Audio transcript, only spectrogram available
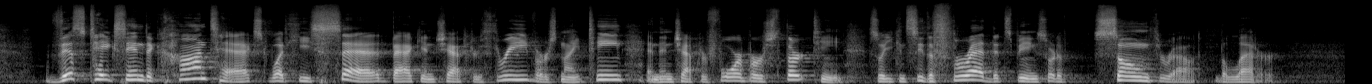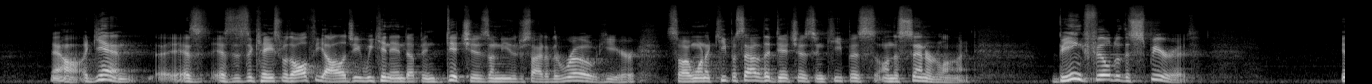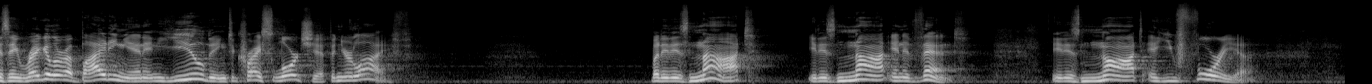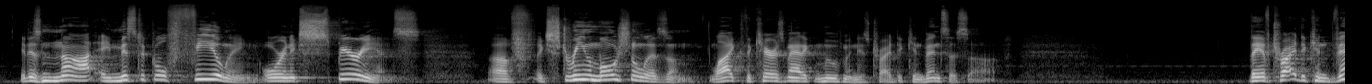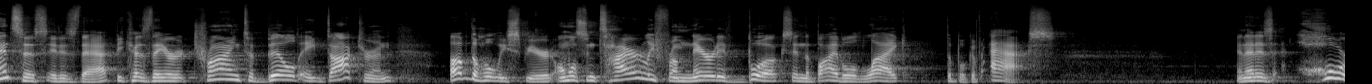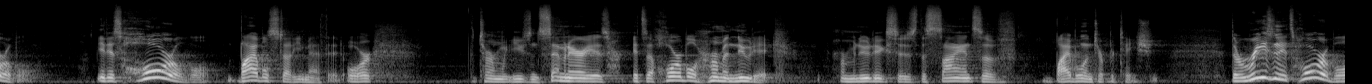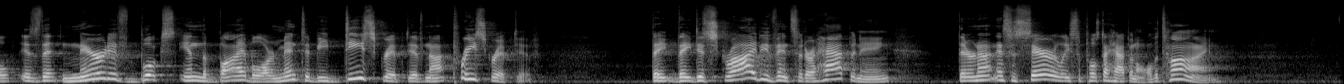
This takes into context what he said back in chapter 3, verse 19, and then chapter 4, verse 13. So you can see the thread that's being sort of sewn throughout the letter. Now, again, as, as is the case with all theology, we can end up in ditches on either side of the road here. So I want to keep us out of the ditches and keep us on the center line. Being filled with the Spirit is a regular abiding in and yielding to Christ's lordship in your life. But it is not, it is not an event. It is not a euphoria. It is not a mystical feeling or an experience of extreme emotionalism like the charismatic movement has tried to convince us of. They have tried to convince us it is that because they are trying to build a doctrine of the Holy Spirit almost entirely from narrative books in the Bible, like the book of Acts. And that is horrible. It is horrible Bible study method, or the term we use in seminary is it's a horrible hermeneutic. Hermeneutics is the science of Bible interpretation. The reason it's horrible is that narrative books in the Bible are meant to be descriptive, not prescriptive. They, they describe events that are happening that are not necessarily supposed to happen all the time.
